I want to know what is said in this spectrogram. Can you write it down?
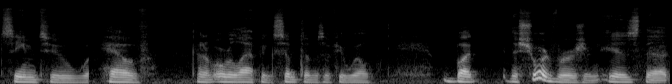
seem to have kind of overlapping symptoms, if you will. But the short version is that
